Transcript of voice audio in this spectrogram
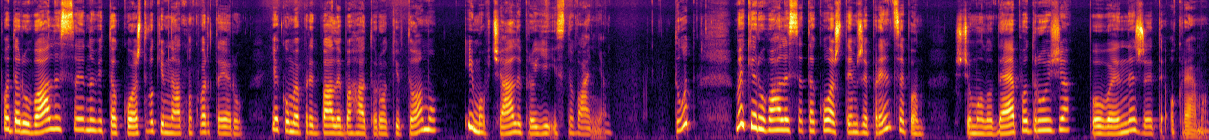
подарували синові також двокімнатну квартиру, яку ми придбали багато років тому і мовчали про її існування. Тут ми керувалися також тим же принципом, що молоде подружжя повинне жити окремо.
